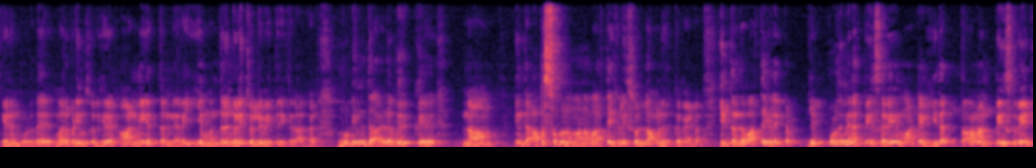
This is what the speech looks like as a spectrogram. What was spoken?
எனும் பொழுது மறுபடியும் சொல்கிறேன். ஆன்மீகத்தில் நிறைய மந்திரங்களை சொல்லி வைத்திருக்கிறார்கள். முடிந்த அளவிற்கு நாம் இந்த அபசகுணமான வார்த்தைகளை சொல்லாமல் இருக்க வேண்டும். இந்தந்த வார்த்தைகளை பற்றி எப்பொழுதுமே நான் பேசவே மாட்டேன். இதைத்தான் நான் பேசுவேன்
